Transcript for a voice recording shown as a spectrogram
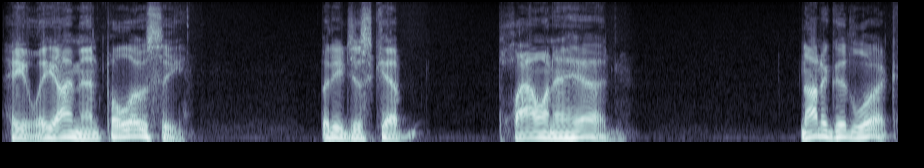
Haley. I meant Pelosi. But he just kept plowing ahead. Not a good look.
